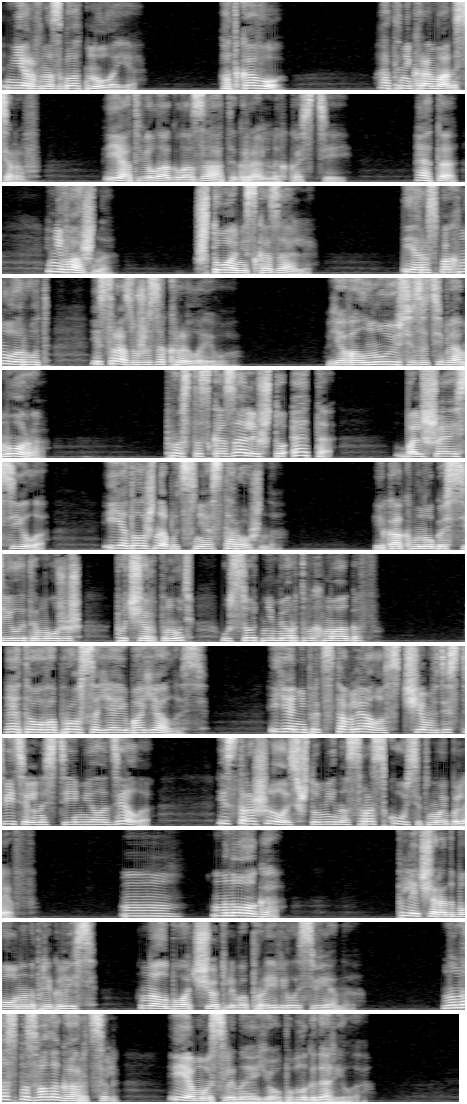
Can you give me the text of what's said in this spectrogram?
Нервно сглотнула я. От кого? От некромансеров. Я отвела глаза от игральных костей. Это неважно. Что они сказали? Я распахнула рот и сразу же закрыла его. «Я волнуюсь за тебя, Мора», Просто сказали, что это большая сила, и я должна быть с ней осторожна. И как много силы ты можешь почерпнуть у сотни мертвых магов? Этого вопроса я и боялась. Я не представляла, с чем в действительности имела дело, и страшилась, что Минос раскусит мой блеф. «Ммм, много». Плечи Радбоуна напряглись, на лбу отчетливо проявилась вена. Но нас позвала Гарцель, и я мысленно ее поблагодарила.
